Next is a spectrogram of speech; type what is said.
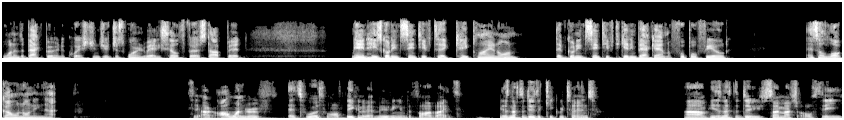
one of the back burner questions. You're just worried about his health first up, but man, he's got incentive to keep playing on. They've got incentive to get him back out in the football field. There's a lot going on in that. See, I, I wonder if it's worthwhile thinking about moving him to five eighth. He doesn't have to do the kick returns. Um, he doesn't have to do so much of the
